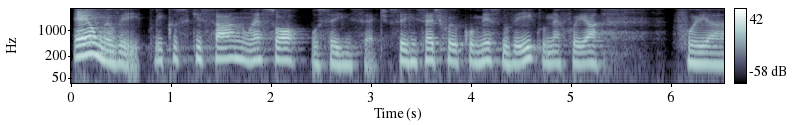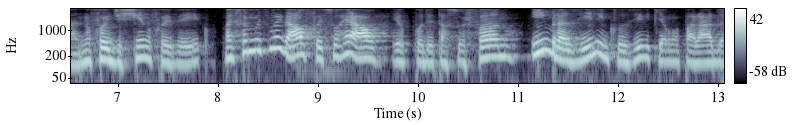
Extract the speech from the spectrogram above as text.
É o meu veículo. E, quiçá, não é só o 6 em 7. O 6 em 7 foi o começo do veículo, né? Foi a foi a, não foi o destino, foi o veículo. Mas foi muito legal, foi surreal eu poder estar surfando em Brasília, inclusive, que é uma parada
